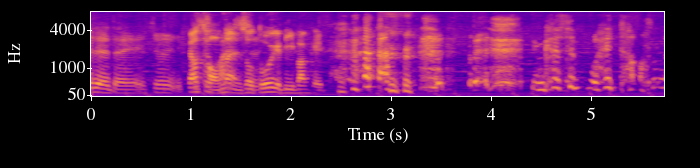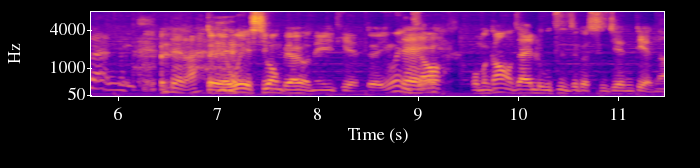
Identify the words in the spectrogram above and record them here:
对对对，就是要逃难的时候多一个地方可以跑。应该是不会逃难的。对啦，对，我也希望不要有那一天。对，因为你知道，我们刚好在录制这个时间点呢、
